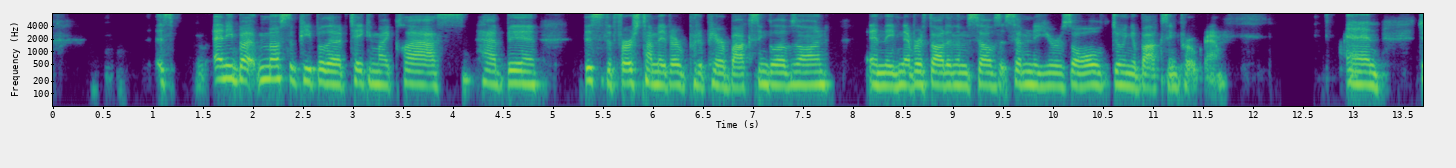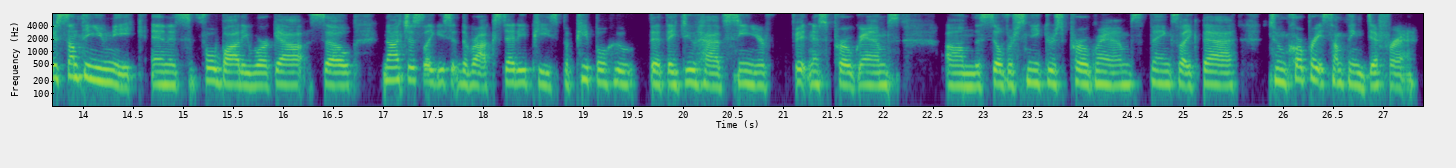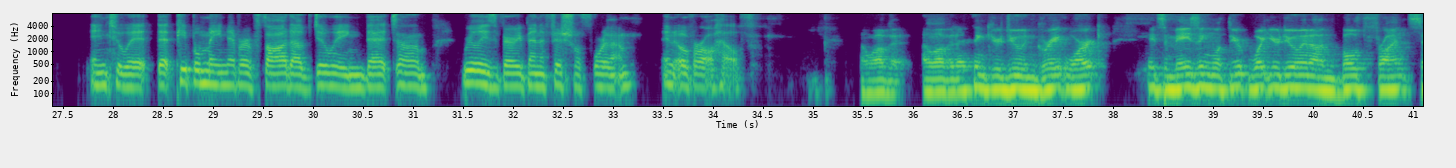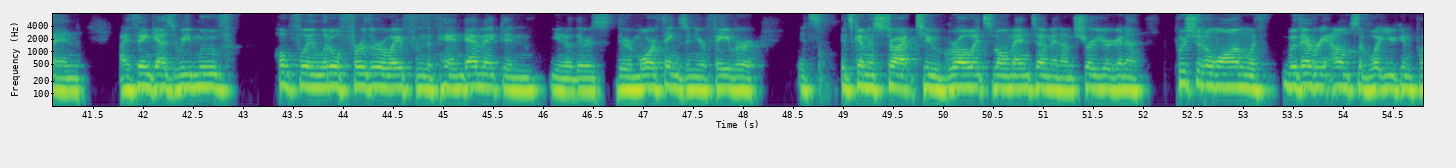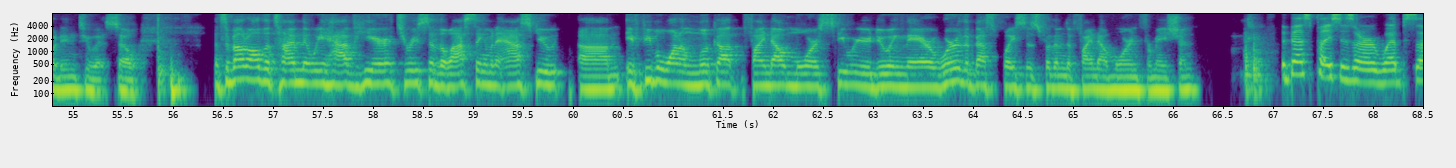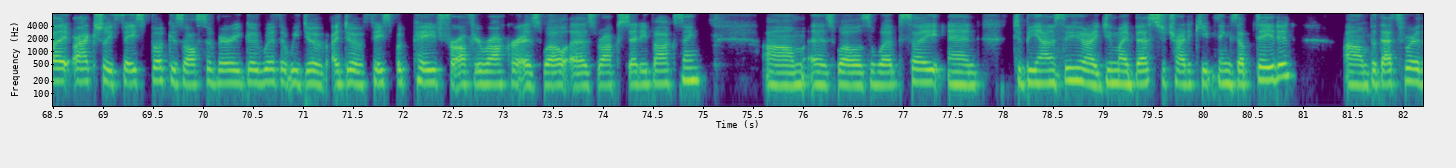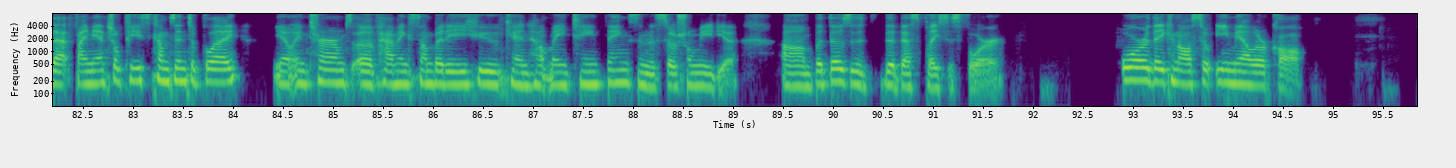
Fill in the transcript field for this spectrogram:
Any but most of the people that have taken my class have been, this is the first time they've ever put a pair of boxing gloves on, and they've never thought of themselves at 70 years old doing a boxing program. And just something unique, and it's a full body workout. So, not just like you said, the rock steady piece, but people who that they do have senior fitness programs, um, the silver sneakers programs, things like that, to incorporate something different into it that people may never have thought of doing that um, really is very beneficial for them in overall health. I love it. I love it. I think you're doing great work. It's amazing what you're, what you're doing on both fronts. And I think as we move hopefully a little further away from the pandemic and you know there's there are more things in your favor it's it's going to start to grow its momentum and i'm sure you're going to push it along with with every ounce of what you can put into it. So that's about all the time that we have here. Teresa the last thing i'm going to ask you um, if people want to look up find out more see what you're doing there where are the best places for them to find out more information the best places are our website or actually facebook is also very good with it we do have, i do have a facebook page for off your rocker as well as rock steady boxing um, as well as a website. And to be honest with you, I do my best to try to keep things updated. Um, but that's where that financial piece comes into play, you know, in terms of having somebody who can help maintain things in the social media. Um, but those are the best places for. Or they can also email or call.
